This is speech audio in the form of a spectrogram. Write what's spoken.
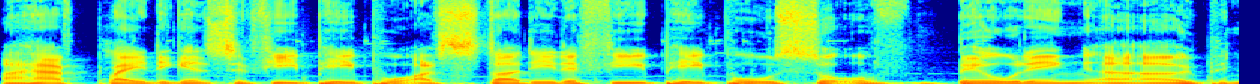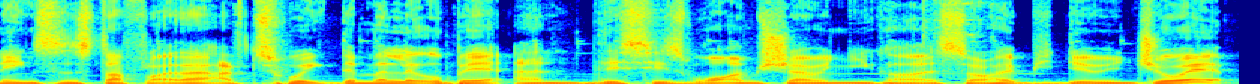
I have played against a few people. I've studied a few people's sort of building uh, openings and stuff like that. I've tweaked them a little bit, and this is what I'm showing you guys. So I hope you do enjoy it.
